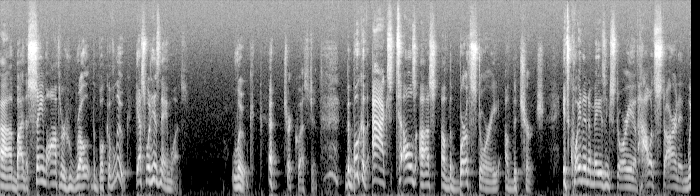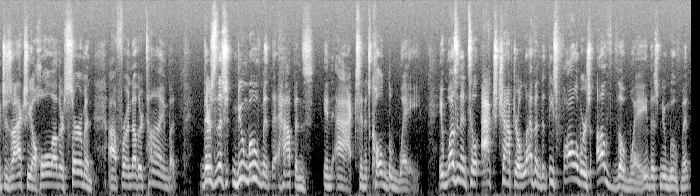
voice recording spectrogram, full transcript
uh, by the same author who wrote the book of Luke. Guess what his name was? Luke. Trick question. The book of Acts tells us of the birth story of the church. It's quite an amazing story of how it started, which is actually a whole other sermon uh, for another time. But there's this new movement that happens in Acts, and it's called the Way. It wasn't until Acts chapter 11 that these followers of the Way, this new movement,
